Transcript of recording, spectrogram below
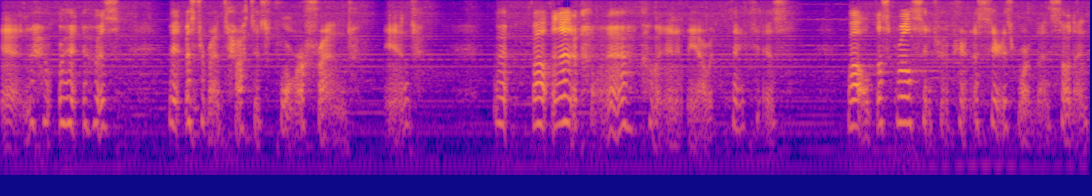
and who is Mr. Fantastic's former friend, and uh, well, another uh, common enemy I would think is well, the Skrulls seem to appear in the series more than so than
